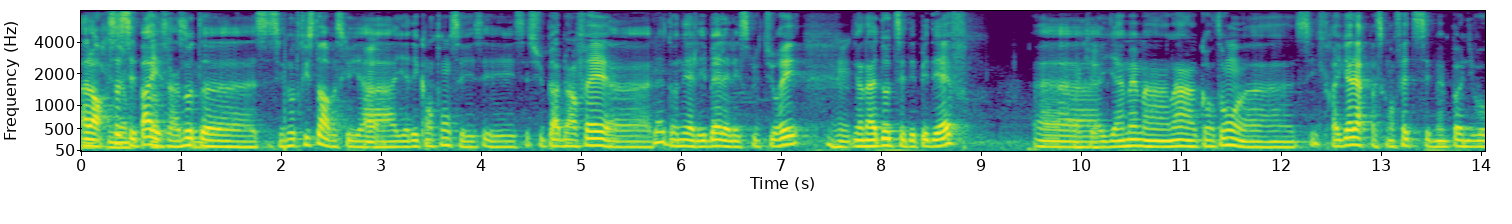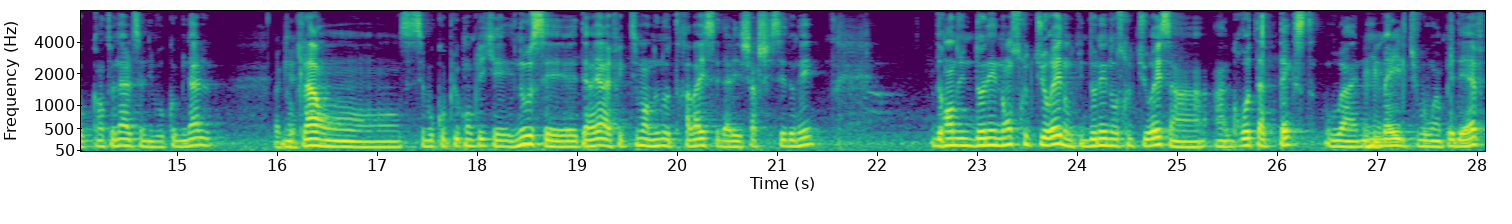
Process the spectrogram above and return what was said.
Alors ça c'est pas pareil, c'est un autre, euh, c'est une autre histoire parce qu'il y, y a des cantons, c'est- super bien fait, euh, la donnée elle est belle, elle est structurée. Mhm. Il y en a d'autres c'est des PDF. Euh. Il y a même un, là, un canton, c'est ultra galère parce qu'en fait c'est même pas au niveau cantonal, c'est au niveau communal. Donc là c'est beaucoup plus compliqué. Nous c'est derrière effectivement, nous notre travail c'est d'aller chercher ces données, rendre une donnée non structurée. Donc une donnée non structurée c'est un, un gros tas de texte ou un Mhm. email tu vois, ou un PDF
